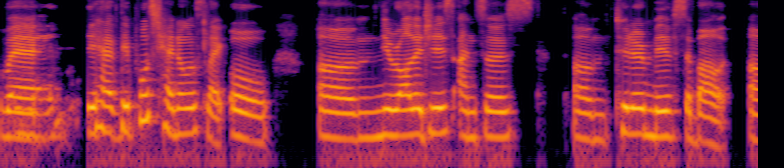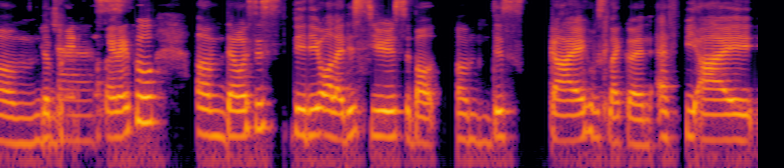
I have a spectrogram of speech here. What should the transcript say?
where Mhm. they have they post channels like oh, um, neurologist answers um Twitter myths about um the brain and stuff like that. So um there was this video or like this series about um this guy who's like an FBI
